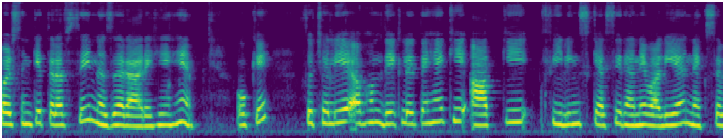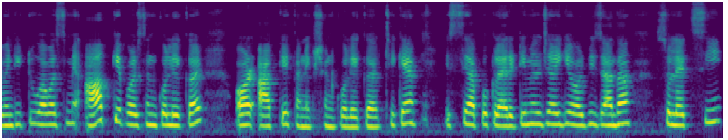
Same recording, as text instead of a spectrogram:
पर्सन के तरफ़ से नज़र आ रहे हैं। ओके तो चलिए, अब हम देख लेते हैं कि आपकी फीलिंग्स कैसी रहने वाली है नेक्स्ट सेवेंटी टू आवर्स में आपके पर्सन को लेकर और आपके कनेक्शन को लेकर। ठीक है? इससे आपको क्लैरिटी मिल जाएगी और भी ज़्यादा। सो लेट्स सी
